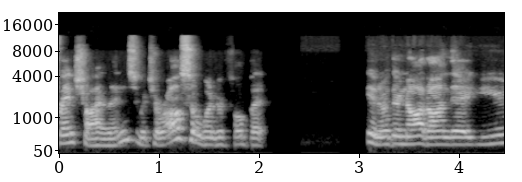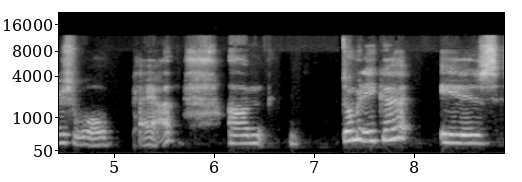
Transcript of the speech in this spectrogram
French islands, which are also wonderful, but you know they're not on their usual path. Um, Dominica is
